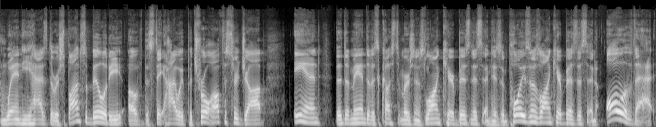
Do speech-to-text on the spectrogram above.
when he has the responsibility of the state highway patrol officer job and the demand of his customers in his lawn care business and his employees in his lawn care business and all of that,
